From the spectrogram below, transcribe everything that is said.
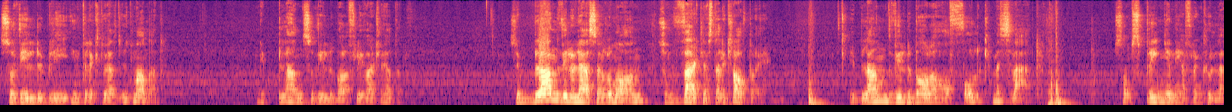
så vill du bli intellektuellt utmanad. Ibland så vill du bara fly verkligheten. Så ibland vill du läsa en roman som verkligen ställer krav på dig. Ibland vill du bara ha folk med svärd. Som springer ner för en kulle.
